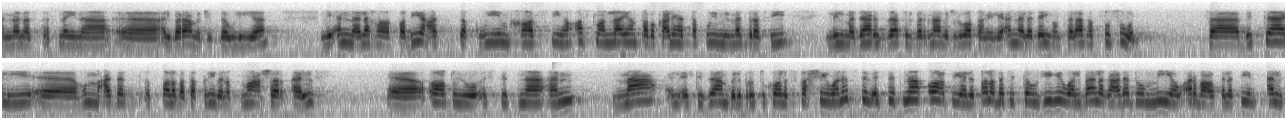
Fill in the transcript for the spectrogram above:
أننا استثنينا آه، البرامج الدولية لأن لها طبيعة تقويم خاص فيها. أصلا لا ينطبق عليها التقويم المدرسي للمدارس ذات البرنامج الوطني لأن لديهم ثلاثة فصول. فبالتالي آه، هم عدد الطلبة تقريبا 12000 آه، أعطوا استثناء مع الالتزام بالبروتوكول الصحي ونفس الاستثناء أعطي لطلبة التوجيهي والبالغ عددهم 134 ألف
